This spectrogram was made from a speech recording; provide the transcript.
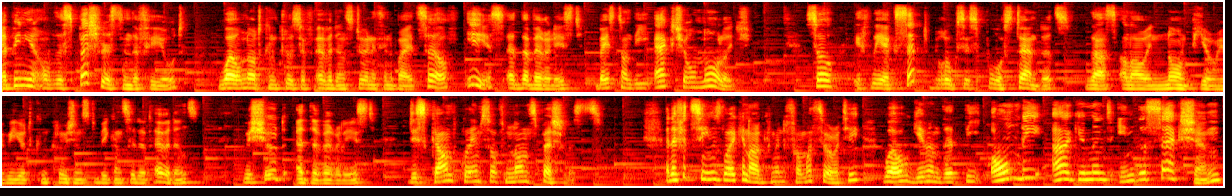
opinion of the specialist in the field while not conclusive evidence to anything by itself, is, at the very least, based on the actual knowledge. So, if we accept Broocks's poor standards, thus allowing non-peer-reviewed conclusions to be considered evidence, we should, at the very least, discount claims of non-specialists. And if it seems like an argument from authority, well, given that the only argument in the section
